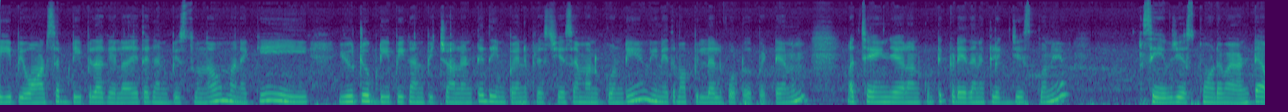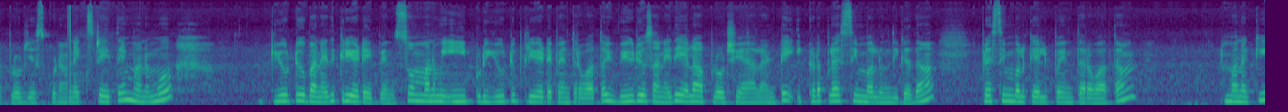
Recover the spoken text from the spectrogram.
డీపీ వాట్సాప్ డీపీ లాగా ఎలా అయితే కనిపిస్తుందో మనకి యూట్యూబ్ డీపీ కనిపించాలంటే దీనిపైన ప్రెస్ చేసామనుకోండి. నేనైతే మా పిల్లల ఫోటో పెట్టాను. అది చేంజ్ చేయాలని అనుకుంటే ఇక్కడ ఏదైనా క్లిక్ చేసుకొని సేవ్ చేసుకోవడమే అంటే అప్లోడ్ చేసుకోవడం నెక్స్ట్ అయితే మనము యూట్యూబ్ అనేది క్రియేట్ అయిపోయింది. సో మనం ఈ ఇప్పుడు యూట్యూబ్ క్రియేట్ అయిపోయిన తర్వాత వీడియోస్ అనేది ఎలా అప్లోడ్ చేయాలంటే ఇక్కడ ప్లస్ సింబల్ ఉంది కదా ప్లస్ సింబల్కి వెళ్ళిపోయిన తర్వాత మనకి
